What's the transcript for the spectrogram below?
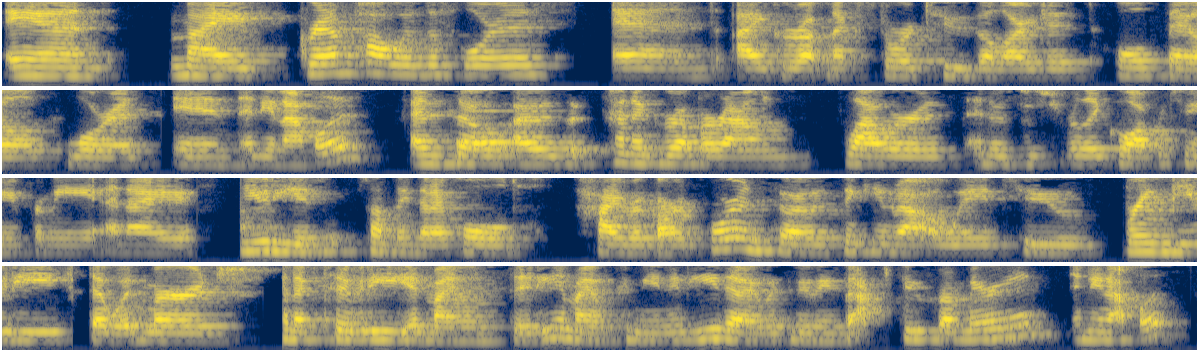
And my grandpa was a florist, and I grew up next door to the largest wholesale florist in Indianapolis. And so I was kind of grew up around flowers, and it was just a really cool opportunity for me. And I beauty is something that I hold high regard for. And so I was thinking about a way to bring beauty that would merge connectivity in my own city, in my own community that I was moving back to from Marion, Indianapolis,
